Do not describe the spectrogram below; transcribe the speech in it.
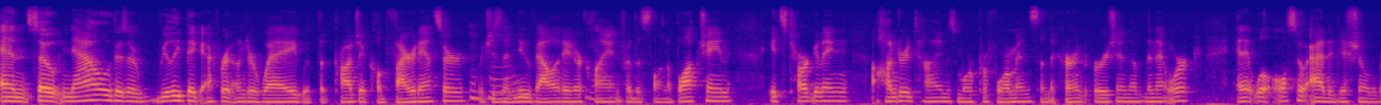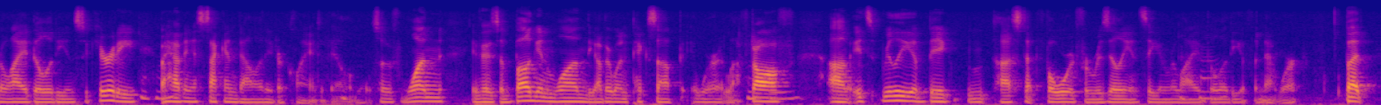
And so now there's a really big effort underway with the project called FireDancer, which is a new validator client for the Solana blockchain. It's targeting 100 times more performance than the current version of the network. And it will also add additional reliability and security by having a second validator client available. So if one, if there's a bug in one, the other one picks up where it left off. Um, it's really a big mm, uh, step forward for resiliency and reliability of the network. But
